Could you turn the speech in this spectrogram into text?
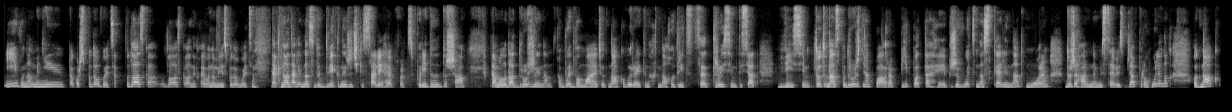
і вона мені також сподобається. Будь ласка, будь ласка, нехай вона мені сподобається. Так, ну а далі в нас ідуть дві книжечки Салі Гепфорд «Споріднена душа та молода дружина. Обидва мають однаковий рейтинг на Goodreads – це 3,78. Тут в нас подружня пара Піпа та Гейб живуть на скелі над морем. Дуже гарна місцевість для прогулянок. Однак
